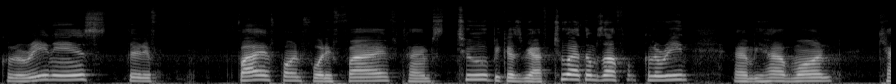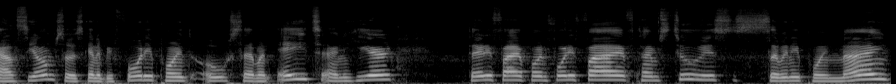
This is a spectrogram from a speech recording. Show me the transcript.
chlorine is 35.45 times 2 because we have two atoms of chlorine and we have one calcium so it's going to be 40.078 and here 35.45 times 2 is 70.9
